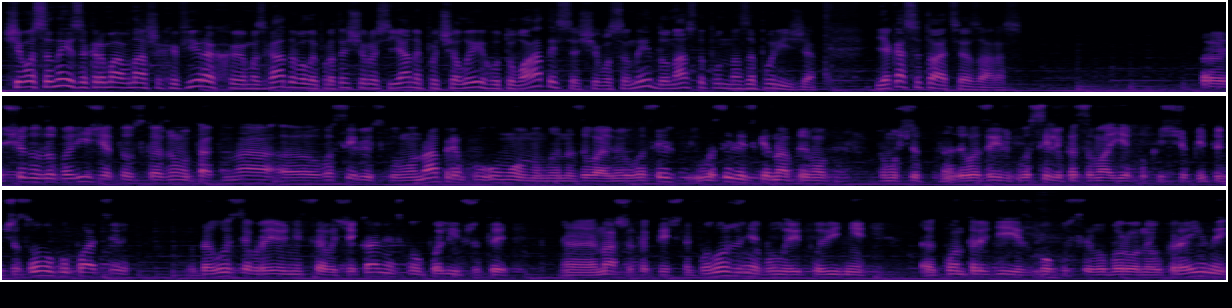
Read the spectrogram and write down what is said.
Ще восени, зокрема, в наших ефірах ми згадували про те, що росіяни почали готуватися ще восени до наступу на Запоріжжя. Яка ситуація зараз? Е, Щодо Запоріжжя, то скажімо так, на е, Васильівському напрямку, умовно ми називаємо його Василь, Васильівський напрямок, тому що Василь, Васильівка сама є поки що під тимчасовою окупацією. Вдалося в районі селища Кам'янського поліпшити е, наше тактичне положення. Були відповідні е, контрдії з боку Сил оборони України,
